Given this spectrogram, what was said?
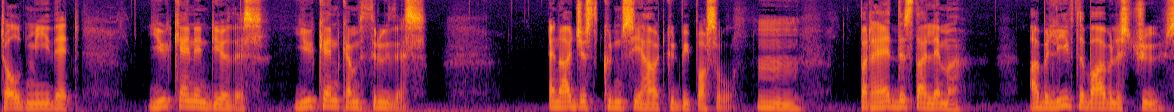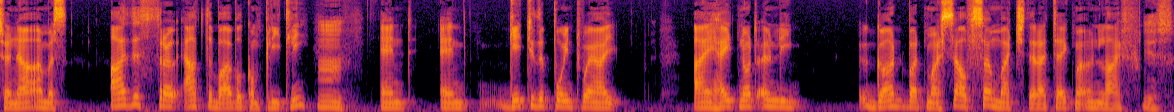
told me that you can endure this, you can come through this. And I just couldn't see how it could be possible. Hmm. But I had this dilemma. I believe the Bible is true, so now I must either throw out the Bible completely Hmm. and and get to the point where I I hate not only God but myself so much that I take my own life, Yes.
